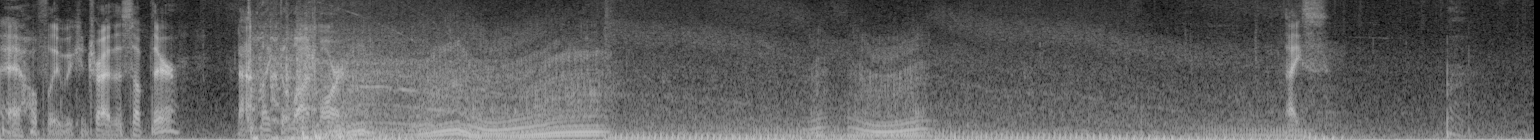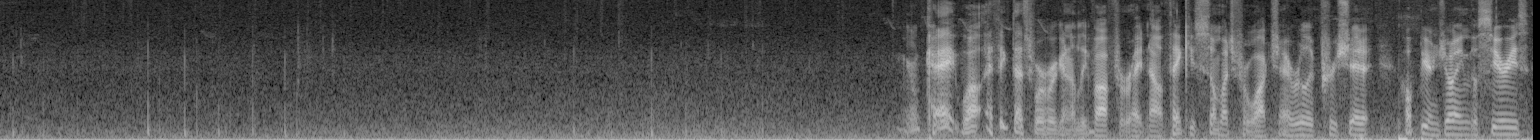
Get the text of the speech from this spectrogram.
Uh, hopefully we can try this up there. Not like the lawnmower. Nice. Okay, well, I think that's where we're going to leave off for right now. Thank you so much for watching. I really appreciate it. Hope you're enjoying the series.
